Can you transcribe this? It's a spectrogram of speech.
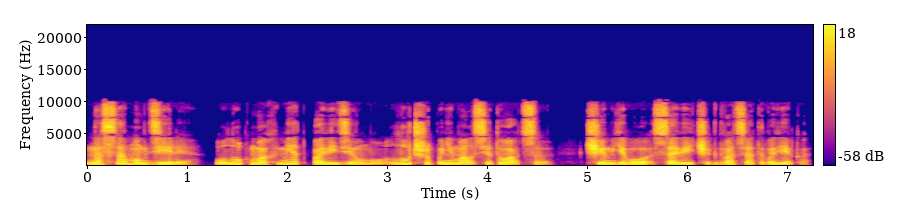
На самом деле Улук Махмед, по-видимому, лучше понимал ситуацию, чем его советчик XX века.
